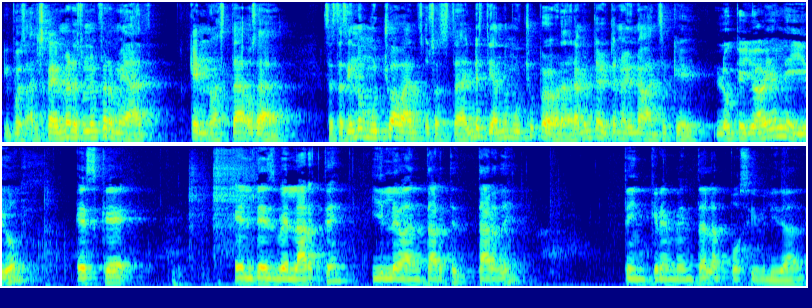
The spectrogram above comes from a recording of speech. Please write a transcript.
Y pues Alzheimer es una enfermedad que no está, o sea, se está haciendo mucho avance, o sea, se está investigando mucho, pero verdaderamente ahorita no hay un avance que... Lo que yo había leído es que el desvelarte y levantarte tarde te incrementa la posibilidad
